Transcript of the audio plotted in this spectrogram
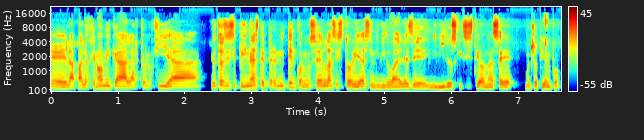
eh, la paleogenómica, la arqueología y otras disciplinas te permiten conocer las historias individuales de individuos que existieron hace mucho tiempo.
